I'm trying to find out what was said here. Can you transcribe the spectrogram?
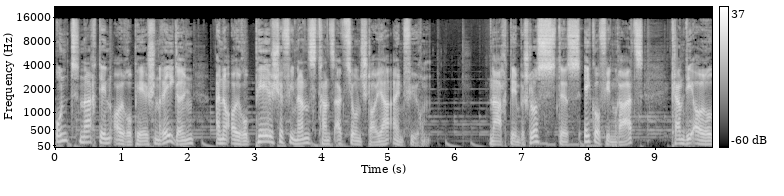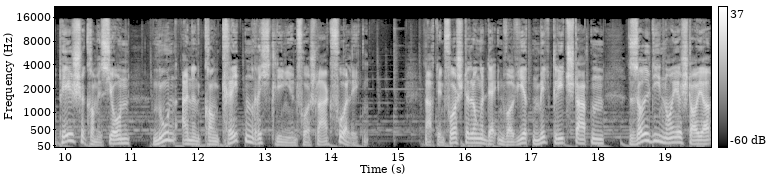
und nach den europäischen Regeln eine europäische Finanztransaktionssteuer einführen. Nach dem Beschluss des ECOFIN-Rats kann die Europäische Kommission nun einen konkreten Richtlinienvorschlag vorlegen. Nach den Vorstellungen der involvierten Mitgliedstaaten soll die neue Steuer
